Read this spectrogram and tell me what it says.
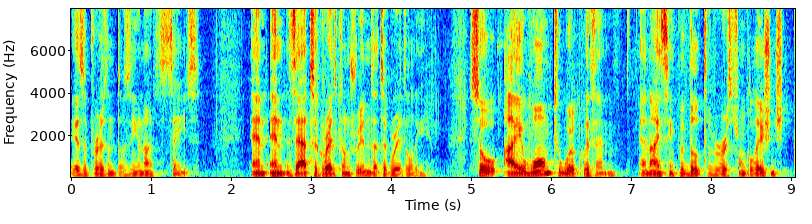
He's the president of the United States. And, and that's a great country and that's a great ally. So I want to work with him, and I think we built a very strong relationship.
